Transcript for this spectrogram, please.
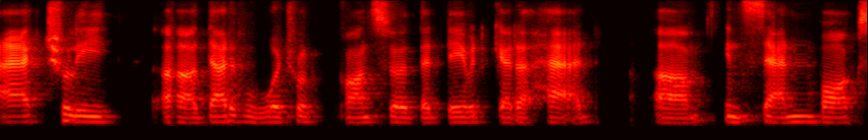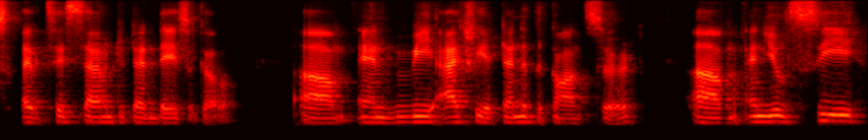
actually uh, that of a virtual concert that David Guetta had um, in Sandbox, I would say seven to 10 days ago. Um, and we actually attended the concert. Um, and you'll see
